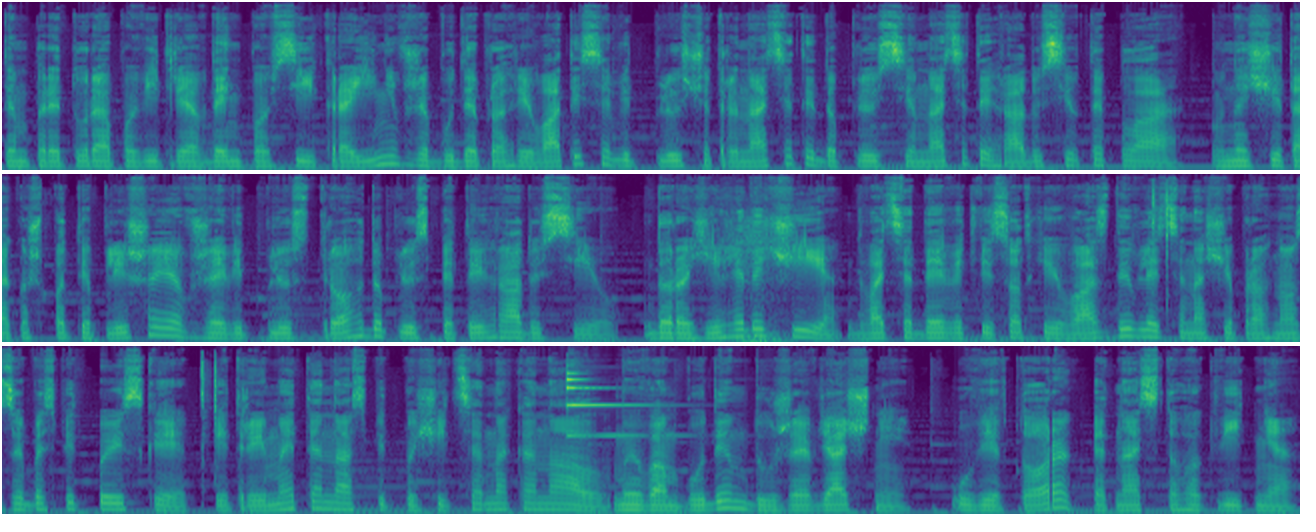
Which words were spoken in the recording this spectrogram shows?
Температура повітря в день по всій країні вже буде прогріватися від плюс 14 до плюс 17 градусів тепла. Вночі також потеплішає вже від плюс 3 до плюс 5 градусів. Дорогі глядачі, 29% вас дивляться наші прогнози без підписки. Підтримайте нас, підпишіться на канал. Ми вам будемо дуже вдячні. У вівторок, 15 квітня,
